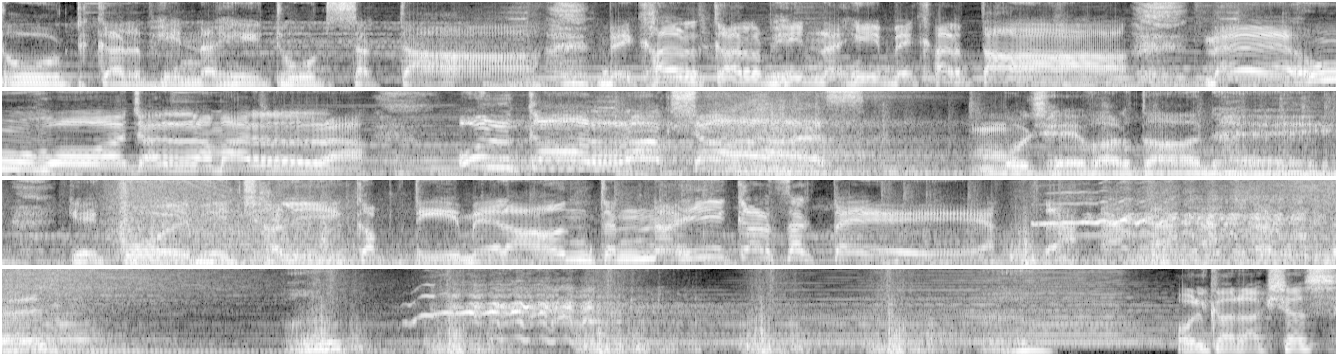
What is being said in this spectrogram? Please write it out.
टूट कर भी नहीं टूट सकता, बिखर कर भी नहीं बिखरता। मैं हूँ वो अजर अमर उल्का राक्षस। मुझे वरदान है कि कोई भी छली कपटी मेरा अंत नहीं कर सकते। उल्का राक्षस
